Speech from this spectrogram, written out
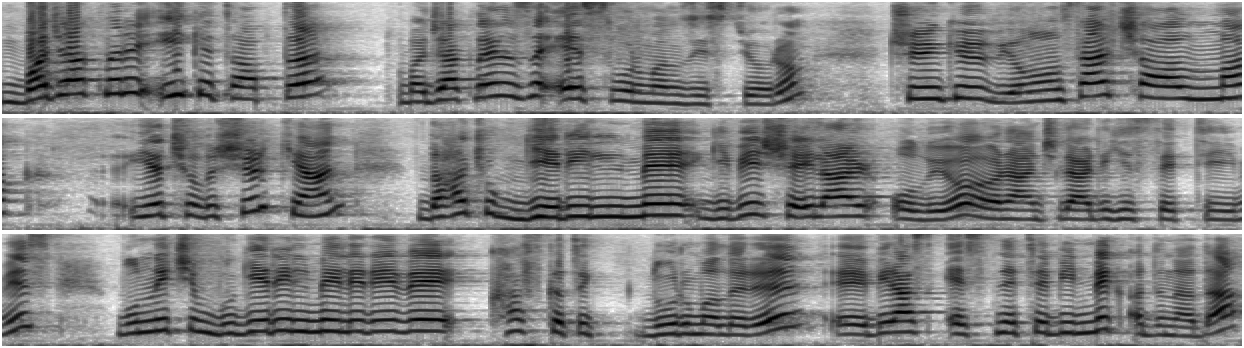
Bacaklara ilk etapta bacaklarınızı es vurmanızı istiyorum. Çünkü violonsel çalmak ya çalışırken daha çok gerilme gibi şeyler oluyor öğrencilerde hissettiğimiz. Bunun için bu gerilmeleri ve kas katı durmaları e, biraz esnetebilmek adına da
